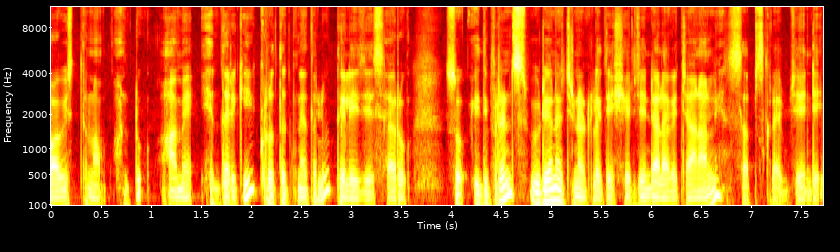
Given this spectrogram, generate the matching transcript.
భావిస్తున్నాం అంటూ ఆమె ఇద్దరికీ కృతజ్ఞతలు తెలియజేశారు. సో ఇది ఫ్రెండ్స్ వీడియో నచ్చినట్లయితే షేర్ చేయండి అలాగే ఛానల్ని సబ్స్క్రైబ్ చేయండి.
